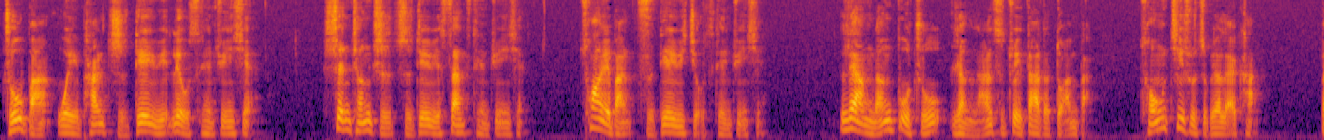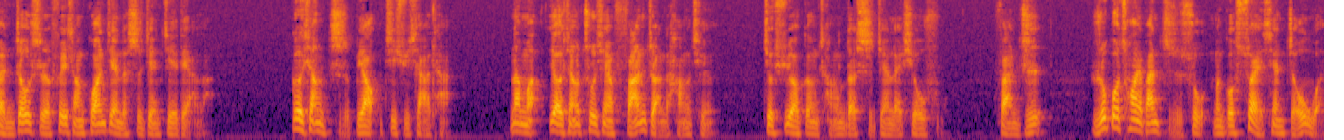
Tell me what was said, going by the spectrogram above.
主板尾盘只跌于六十天均线，深成指只跌于三十天均线，创业板只跌于九十天均线。量能不足仍然是最大的短板。从技术指标来看。本周是非常关键的时间节点了，各项指标继续下探，那么要想出现反转的行情，就需要更长的时间来修复。反之，如果创业板指数能够率先走稳，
